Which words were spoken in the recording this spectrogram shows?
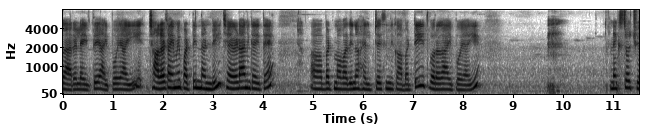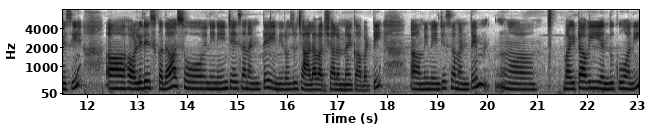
గారెలు అయితే అయిపోయాయి. చాలా టైమే పట్టిందండి చేయడానికైతే. బట్ మా వదిన హెల్ప్ చేసింది కాబట్టి త్వరగా అయిపోయాయి. నెక్స్ట్ వచ్చేసి హాలిడేస్ కదా. సో నేనేం చేశానంటే ఇన్ని రోజులు చాలా వర్షాలు ఉన్నాయి కాబట్టి మేము ఏం చేసామంటే బయట అవి ఎందుకు అని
